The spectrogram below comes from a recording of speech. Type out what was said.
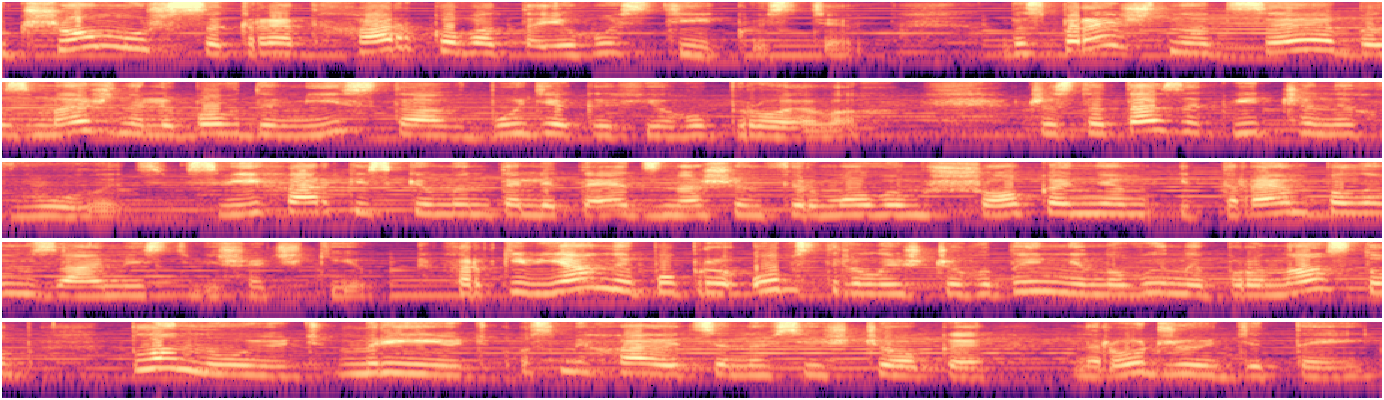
У чому ж секрет Харкова та його стійкості? Безперечно, це безмежна любов до міста в будь-яких його проявах, чистота заквітчених вулиць, свій харківський менталітет з нашим фірмовим шоканням і тремпелем замість вішачків. Харків'яни, попри обстріли щогодинні новини про наступ, планують, мріють, усміхаються на всі щоки, народжують дітей.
